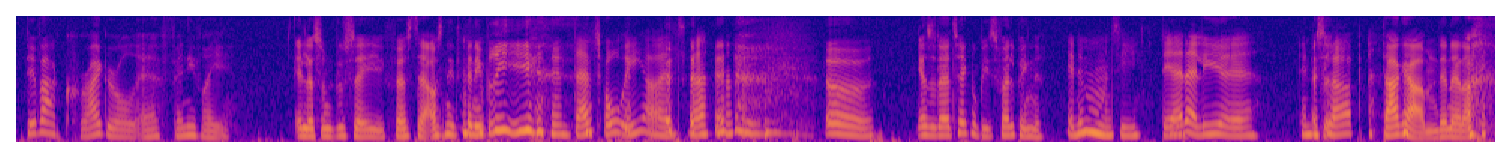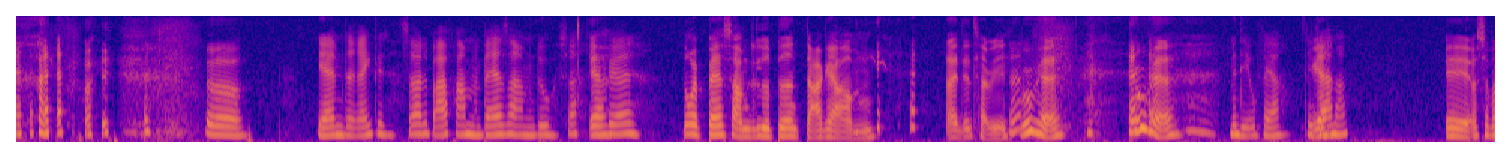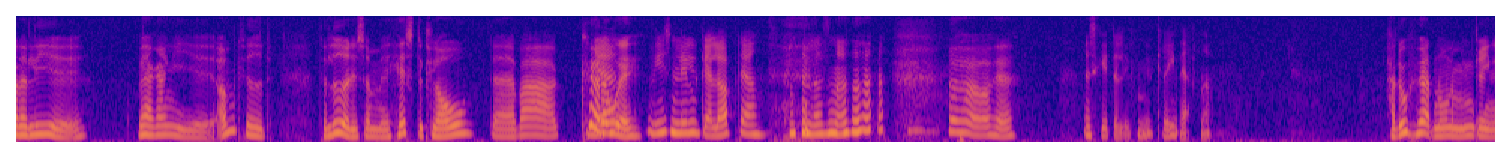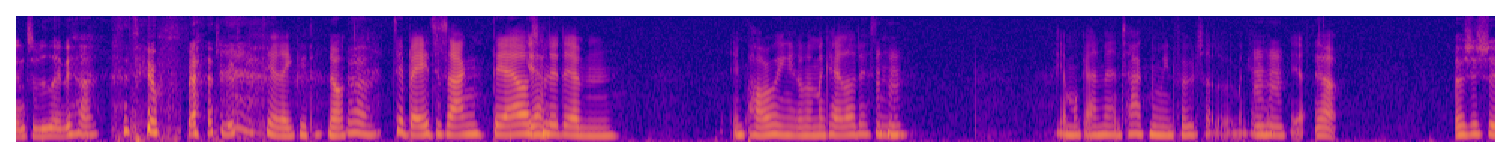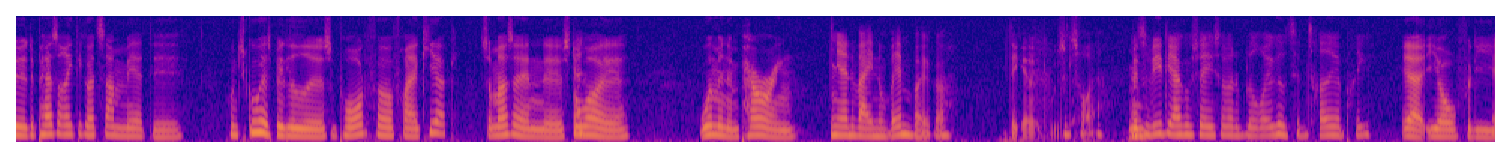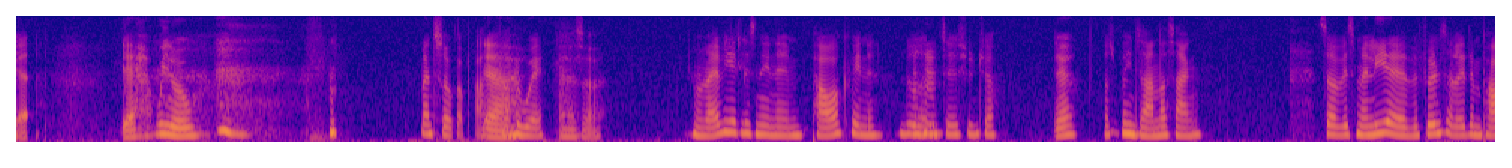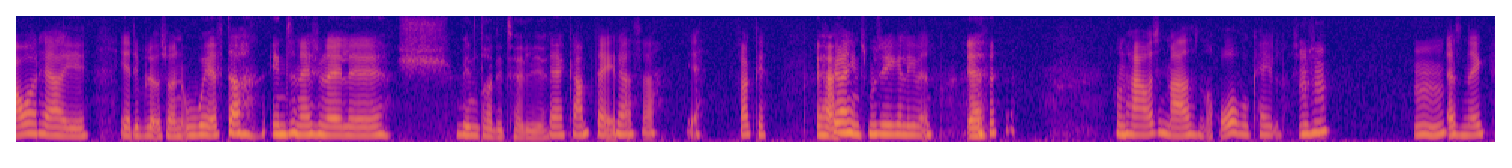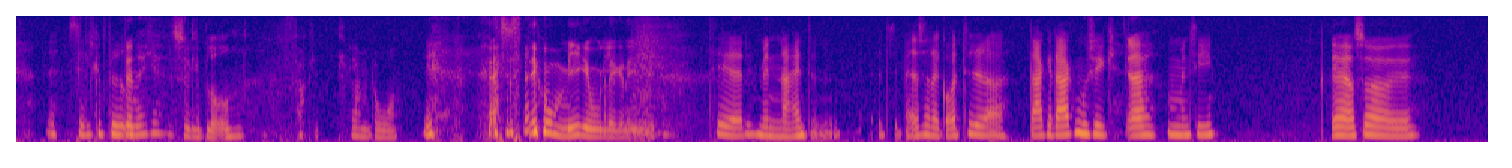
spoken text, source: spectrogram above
Det var Cry Girl af Fanny Vre. Eller som du sagde i første afsnit, Fanny Vri. Der er to E'er, altså. uh, altså, der er Technobeats for alle pengene. Ja, det må man sige. Det er Mm. da lige uh, en Altså- club. Dakkearmen, den er der. Uh, Ja, men det er rigtigt. Så er det bare frem med bassarmen, du. Så Ja. kører det. nu er bassarmen, det lyder bedre end dakkearmen. Nej, det tager vi. Uha. Uha. Men det er jo fair. Det er Ja. fair nok. Øh, og så var der lige øh, hver gang i øh, omkvædet, der lyder det som øh, hesteklove, der er bare kørt Ja. away. Vise en lille galop der. Eller sådan noget. Oh, ja. Det skete der lige for mit grin der. Nå. Har du hørt nogle af mine grin indtil videre i det her? det er jo færdigt. Det er rigtigt. Nå, Ja. tilbage til sangen. Det er også Ja. lidt um, empowering, eller hvad man kalder det. Sådan, Mhm. mm-hmm. jeg må gerne være en tak med mine følelser, eller hvad man kalder Mhm. det. Ja. Ja. Og jeg synes, øh, det passer rigtig godt sammen med, at øh, hun skulle have spillet øh, support for Freja Kirk, som også er en øh, stor øh, women empowering. ja, det var i november, ikke? Det kan jeg ikke huske. Det tror jeg. Men, Men- så vidt jeg kunne se, så var det blevet rykket til den 3. april. Ja, i år, fordi... Ja. Ja, we know. Man sukker bare Ja. ja. fra nu af. Altså, Hun er virkelig sådan en um, powerkvinde, lyder Mhm. mm-hmm. det til, synes jeg. ja. Også på hendes andre sange. Så hvis man lige øh, vil føle sig lidt empowered her, i, ja, det blev så en uge efter international øh, Shh, mindre detalje. ja, kampdag der, så ja, fuck det. Ja. Hør hendes musik alligevel. ja. Hun har også en meget sådan rå vokal, synes mm-hmm. Mm-hmm. Mm-hmm. jeg. Altså den er ikke øh, silkeblød. Den er ikke silkeblå. Fuck et klamt ord. Ja. altså, det er jo mega ulækkert egentlig. Det er det. Men nej, den, altså, det passer da godt til der dark musik, Ja, må man sige. Ja og så... Øh,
